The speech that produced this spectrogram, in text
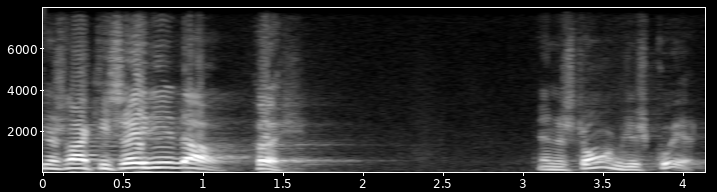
Just like you say to your dog, hush. And the storm just quit.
